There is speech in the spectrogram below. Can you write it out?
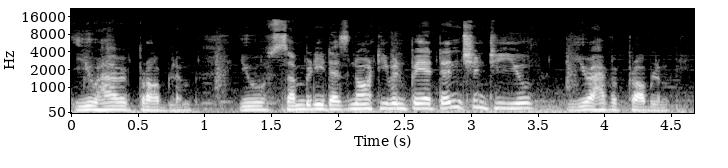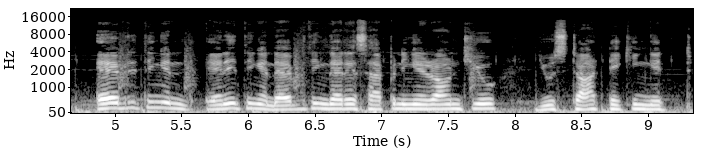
you have a problem. You somebody does not even pay attention to you you have a problem everything and anything and everything that is happening around you, you start taking it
